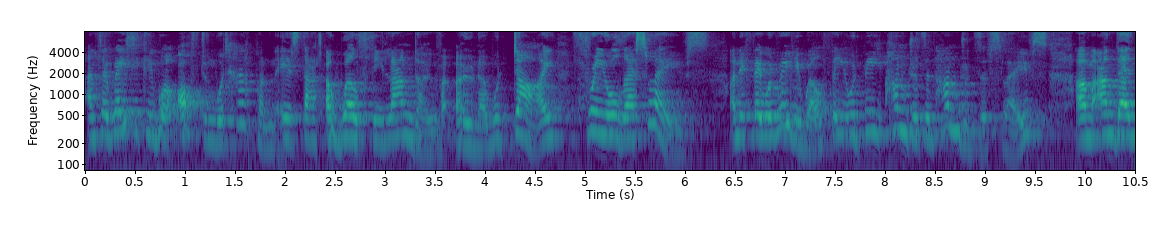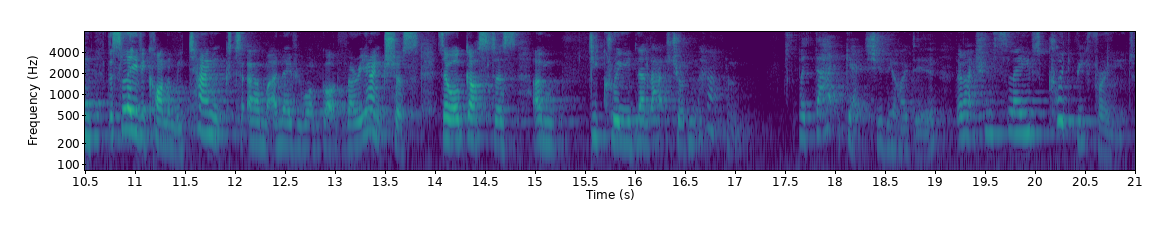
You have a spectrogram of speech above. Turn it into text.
And so basically what often would happen is that a wealthy landowner would die, free all their slaves. And if they were really wealthy, it would be hundreds and hundreds of slaves. Um, and then the slave economy tanked um, and everyone got very anxious. So Augustus um, decreed that that shouldn't happen. But that gets you the idea that actually slaves could be freed.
